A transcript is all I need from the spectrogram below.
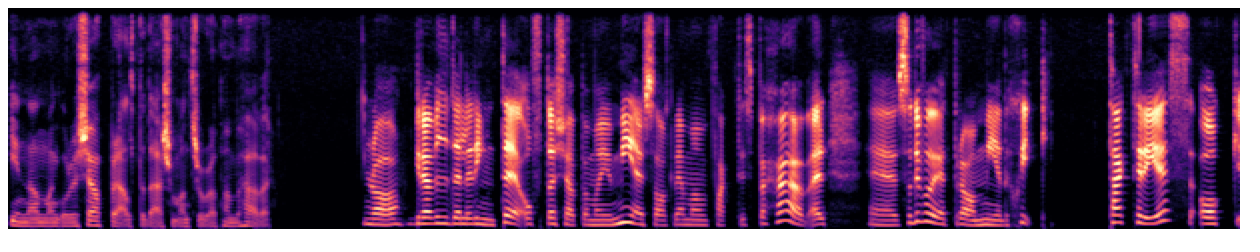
innan man går och köper allt det där som man tror att man behöver. Ja, gravid eller inte, ofta köper man ju mer saker än man faktiskt behöver. Eh, så det var ju ett bra medskick. Tack Therese och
